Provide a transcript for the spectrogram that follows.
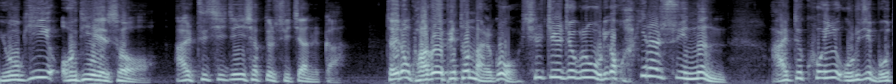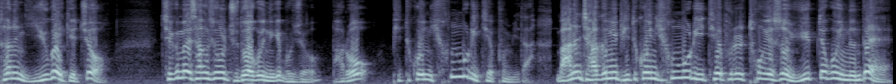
여기 어디에서 알트 시즌이 시작될 수 있지 않을까. 자, 이런 과거의 패턴 말고 실질적으로 우리가 확인할 수 있는 알트코인이 오르지 못하는 이유가 있겠죠. 지금의 상승을 주도하고 있는 게 뭐죠? 바로 비트코인 현물 ETF입니다. 많은 자금이 비트코인 현물 ETF를 통해서 유입되고 있는데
